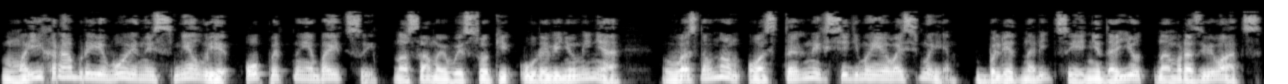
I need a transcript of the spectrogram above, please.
Мои храбрые воины, смелые, опытные бойцы, но самый высокий уровень у меня — в основном у остальных седьмые и восьмые. Бледнолицые не дают нам развиваться.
